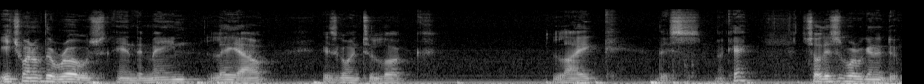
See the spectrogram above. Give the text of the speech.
each one of the rows in the main layout is going to look like this okay? So this is what we're going to do.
